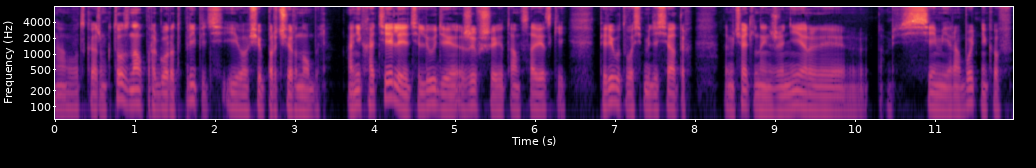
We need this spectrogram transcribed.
А вот скажем, кто знал про город Припять и вообще про Чернобыль? Они хотели, эти люди, жившие там в советский период 80-х, замечательные инженеры, там, семьи работников,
